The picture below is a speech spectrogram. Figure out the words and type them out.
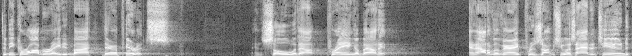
to be corroborated by their appearance. And so, without praying about it, and out of a very presumptuous attitude,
